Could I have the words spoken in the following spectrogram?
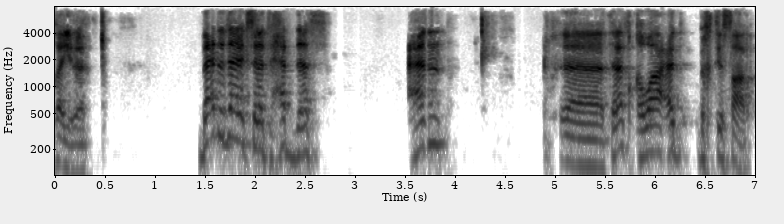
غيره. بعد ذلك سنتحدث عن آه، ثلاث قواعد باختصار.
